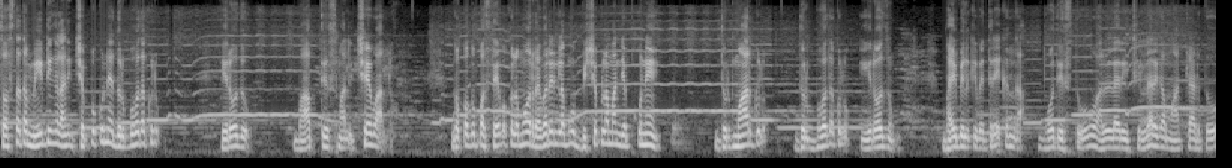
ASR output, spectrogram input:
స్వస్థత మీటింగులు అని చెప్పుకునే దుర్బోధకులు. ఈరోజు బాప్తిస్మాలు ఇచ్చేవాళ్ళు. గొప్ప గొప్ప సేవకులము రెవరెండ్లము బిషప్లమని చెప్పుకునే దుర్మార్గులు దుర్బోధకులు ఈరోజు బైబిల్కి వ్యతిరేకంగా బోధిస్తూ అల్లరి చిల్లరిగా మాట్లాడుతూ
